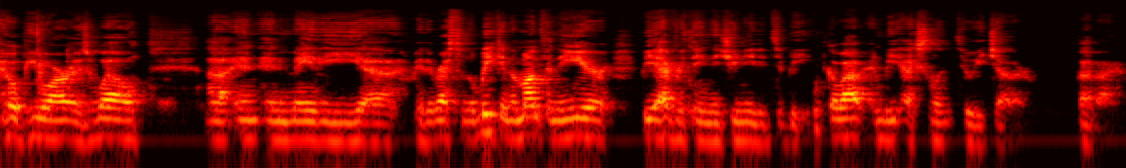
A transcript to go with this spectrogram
I hope you are as well. Uh, and, and may the uh, may the rest of the week and the month and the year be everything that you need it to be. Go out and be excellent to each other. Bye bye.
